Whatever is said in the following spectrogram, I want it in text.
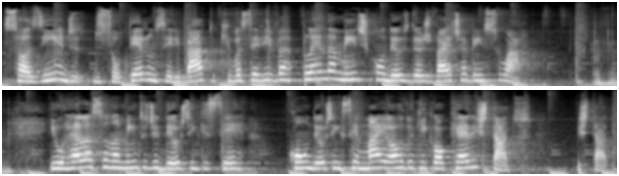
sozinha, de, de solteiro, no celibato, que você viva plenamente com Deus, Deus vai te abençoar. Uhum. E o relacionamento de Deus tem que ser com Deus tem que ser maior do que qualquer status, estado,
